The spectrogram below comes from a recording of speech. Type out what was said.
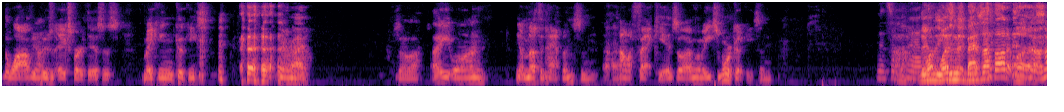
the wife, you know, who's an expert at this, is making cookies. And, right. uh, so uh, I eat one. You know, nothing happens, and Uh-huh. I'm a fat kid, so I'm going to eat some more cookies. And Then something Uh, happened. then What the- wasn't then as the- bad as I thought it was. no,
